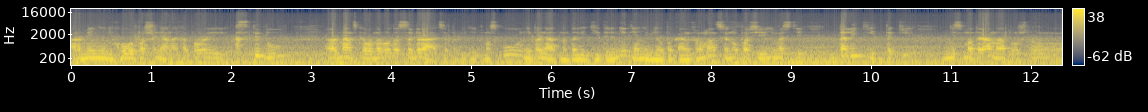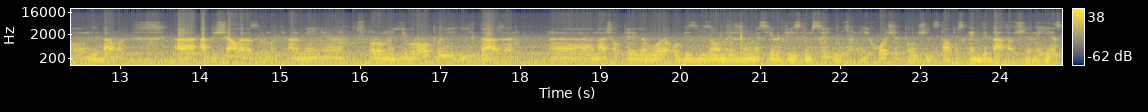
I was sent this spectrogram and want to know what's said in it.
Армении Николу Пашиняна, который к стыду армянского народа собирается прилететь в Москву. Непонятно, долетит или нет, я не видел пока информации, но, по всей видимости, долетит таки, несмотря на то, что он недавно э, обещал развернуть Армению в сторону Европы и даже э, начал переговоры о безвизовом режиме с Европейским Союзом и хочет получить статус кандидата в члены ЕС,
